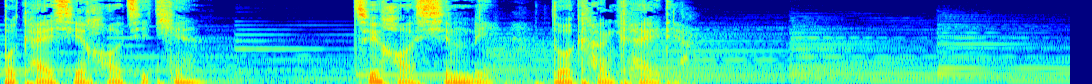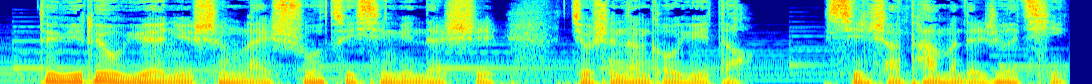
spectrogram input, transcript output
不开心好几天，最好心里多看开点儿。对于六月女生来说，最幸运的事就是能够遇到欣赏他们的热情，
